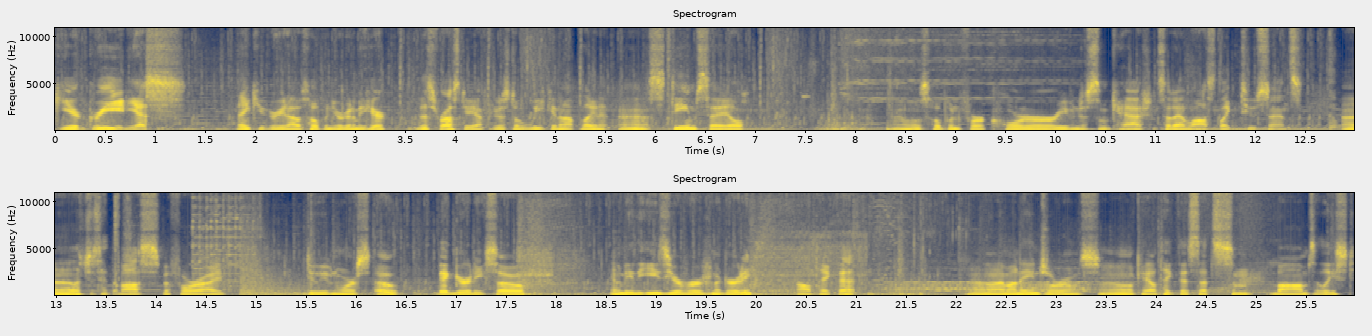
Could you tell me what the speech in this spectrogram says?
Gear Greed, yes! Thank you, Greed. I was hoping you were going to be here. This rusty after just a week of not playing it. Uh, Steam sale. I was hoping for a quarter or even just some cash. Instead, I lost like two cents. Uh, let's just hit the boss before I do even worse. Oh, big Gurdy. So Gonna be the easier version of Gurdy. I'll take that. Oh, I'm on angel rooms. Oh, okay, I'll take this. That's some bombs, at least.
